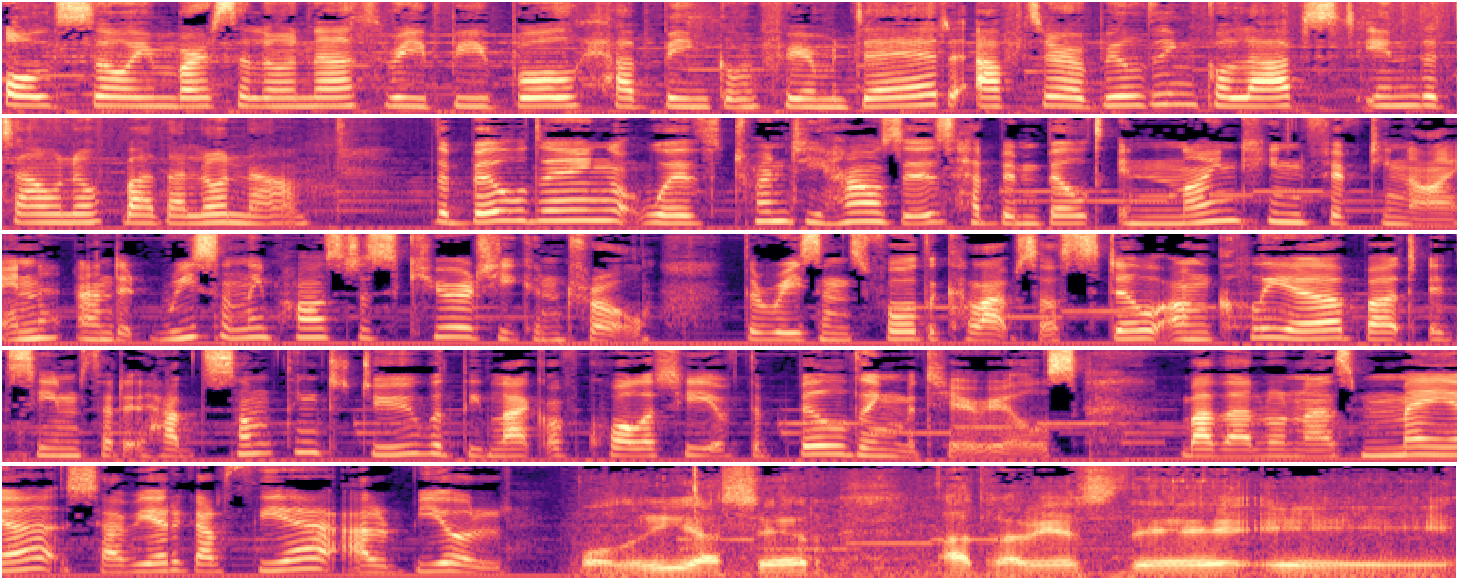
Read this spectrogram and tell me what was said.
Also in Barcelona, three people have been confirmed dead after a building collapsed in the town of Badalona. The building, with 20 houses, had been built in 1959 and it recently passed a security control. The reasons for the collapse are still unclear, but it seems that it had something to do with the lack of quality of the building materials. Badalona's mayor, Xavier García Albiol. Podría ser a través de eh,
